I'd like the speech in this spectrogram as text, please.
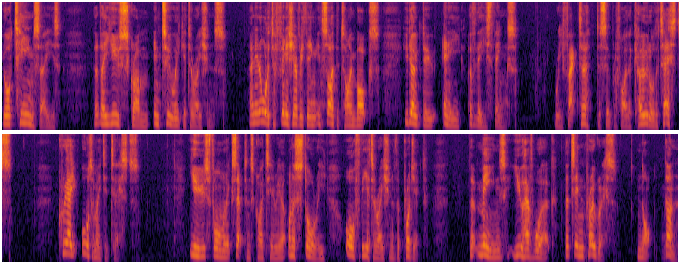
Your team says that they use Scrum in two week iterations, and in order to finish everything inside the time box, you don't do any of these things. Refactor to simplify the code or the tests. Create automated tests. Use formal acceptance criteria on a story or for the iteration of the project. That means you have work that's in progress, not done.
